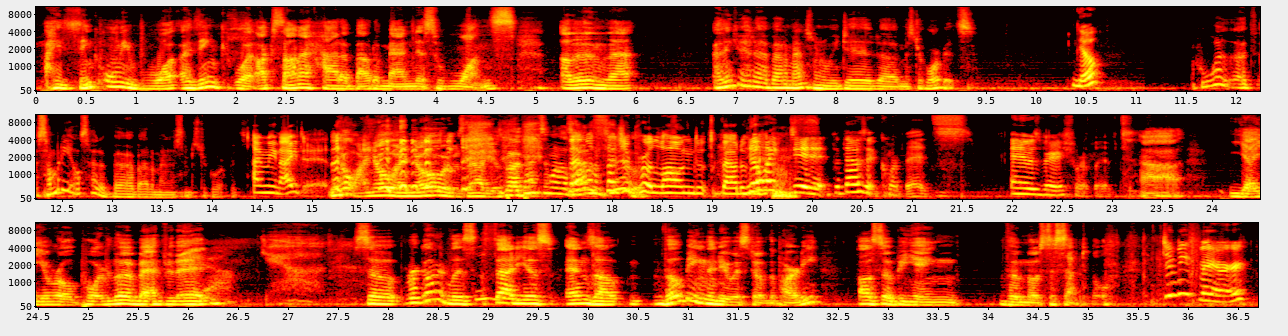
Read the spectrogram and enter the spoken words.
I think only what I think what Oksana had about a madness once. Other than that, I think you had about a madness when we did uh, Mr. Corbet's. No. Who was uh, somebody else had about, about a madness, in Mr. Corbet's? I mean, I did. No, I know, I know it was Thaddeus, but I thought someone else that had was one such a prolonged bout of No, I did it, but that was at Corbett's, and it was very short lived. Ah, yeah, you rolled poor, the bad for that. Yeah. So, regardless, Thaddeus ends up, though being the newest of the party, also being the most susceptible. To be fair,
